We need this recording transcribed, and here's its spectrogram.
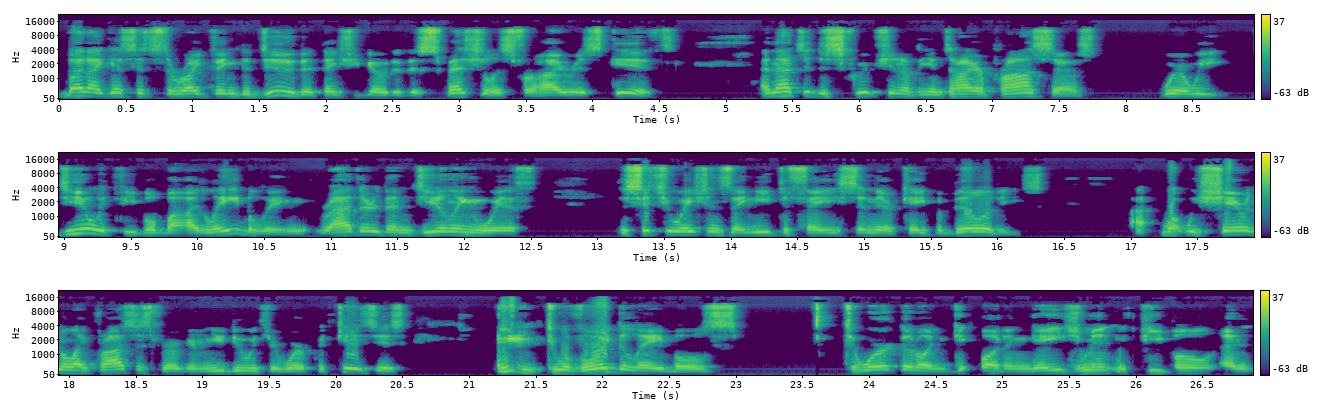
but I guess it's the right thing to do that they should go to this specialist for high risk kids. And that's a description of the entire process where we deal with people by labeling rather than dealing with the situations they need to face and their capabilities. Uh, what we share in the life process program and you do with your work with kids is to avoid the labels, to work on, on engagement with people and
